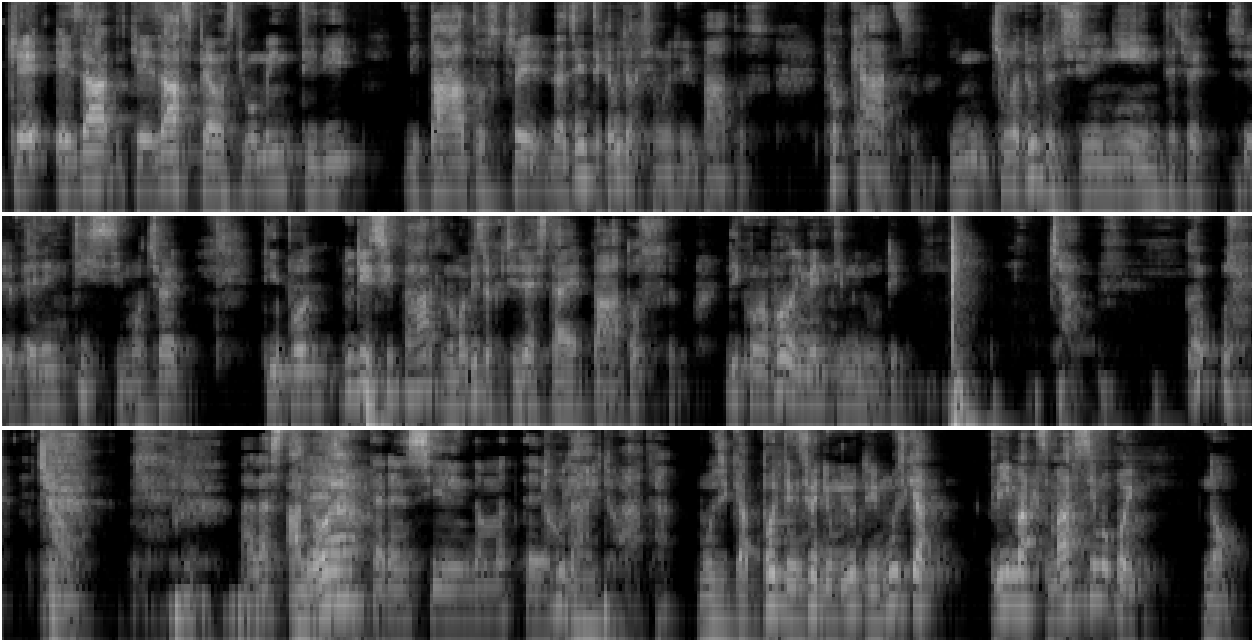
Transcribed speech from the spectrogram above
che, esa- che esasperano questi momenti di, di pathos, cioè la gente ha capito che siamo momento di pathos. Però cazzo, in 50 minuti non si vede niente, cioè è lentissimo, cioè tipo due si parlano, ma visto che ci deve stare pathos, dicono parola di 20 minuti. Ciao. Ciao. Alla stile Allora? Terence Hill in Don Matteo. Tu l'hai trovata? Musica. Poi tensione di un minuto di musica, climax massimo, poi no.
